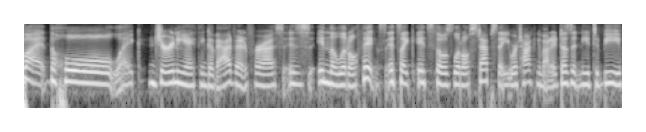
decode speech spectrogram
But the whole like journey I think of Advent for us is in the little things. It's like it's those little steps that you were talking about. It doesn't need to be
